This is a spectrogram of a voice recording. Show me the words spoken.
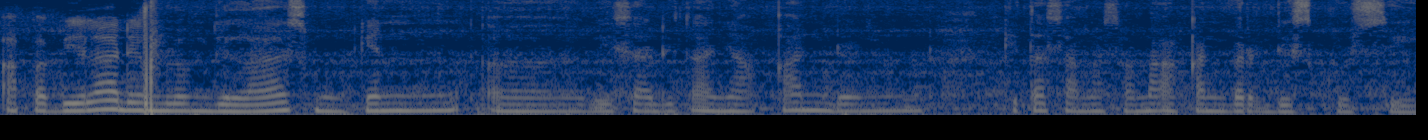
Apabila ada yang belum jelas, mungkin uh, bisa ditanyakan dan kita sama-sama akan berdiskusi.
